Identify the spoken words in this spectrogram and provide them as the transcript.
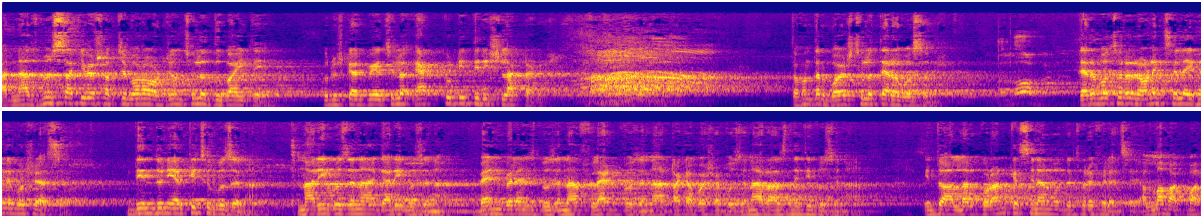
আর নাজমুস সাকিবের সবচেয়ে বড় অর্জন ছিল দুবাইতে, পুরস্কার পেয়েছিল এক কোটি তিরিশ লাখ টাকা। তখন তার বয়স ছিল তেরো বছর। তেরো বছরের অনেক ছেলে এখানে বসে আছে। দিন দুনিয়ার কিছু বোঝে না। নারী বোঝে না, গাড়ি বোঝে না ব্যাংক ব্যালেন্স বোঝে না ফ্ল্যাট বোঝে না, টাকা পয়সা বোঝে না, রাজনীতি বোঝে না। কিন্তু আল্লাহর কোরআনকে সিনার মধ্যে ধরে ফেলেছে। আল্লাহ আকবর।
